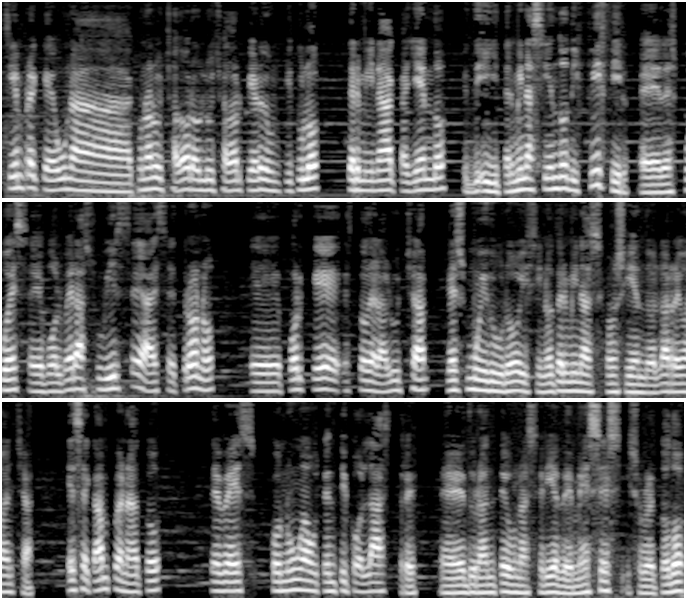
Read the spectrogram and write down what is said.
siempre que una, que una luchadora o un luchador pierde un título termina cayendo y termina siendo difícil eh, después eh, volver a subirse a ese trono eh, porque esto de la lucha es muy duro y si no terminas consiguiendo en la revancha ese campeonato te ves con un auténtico lastre durante una serie de meses y sobre todo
